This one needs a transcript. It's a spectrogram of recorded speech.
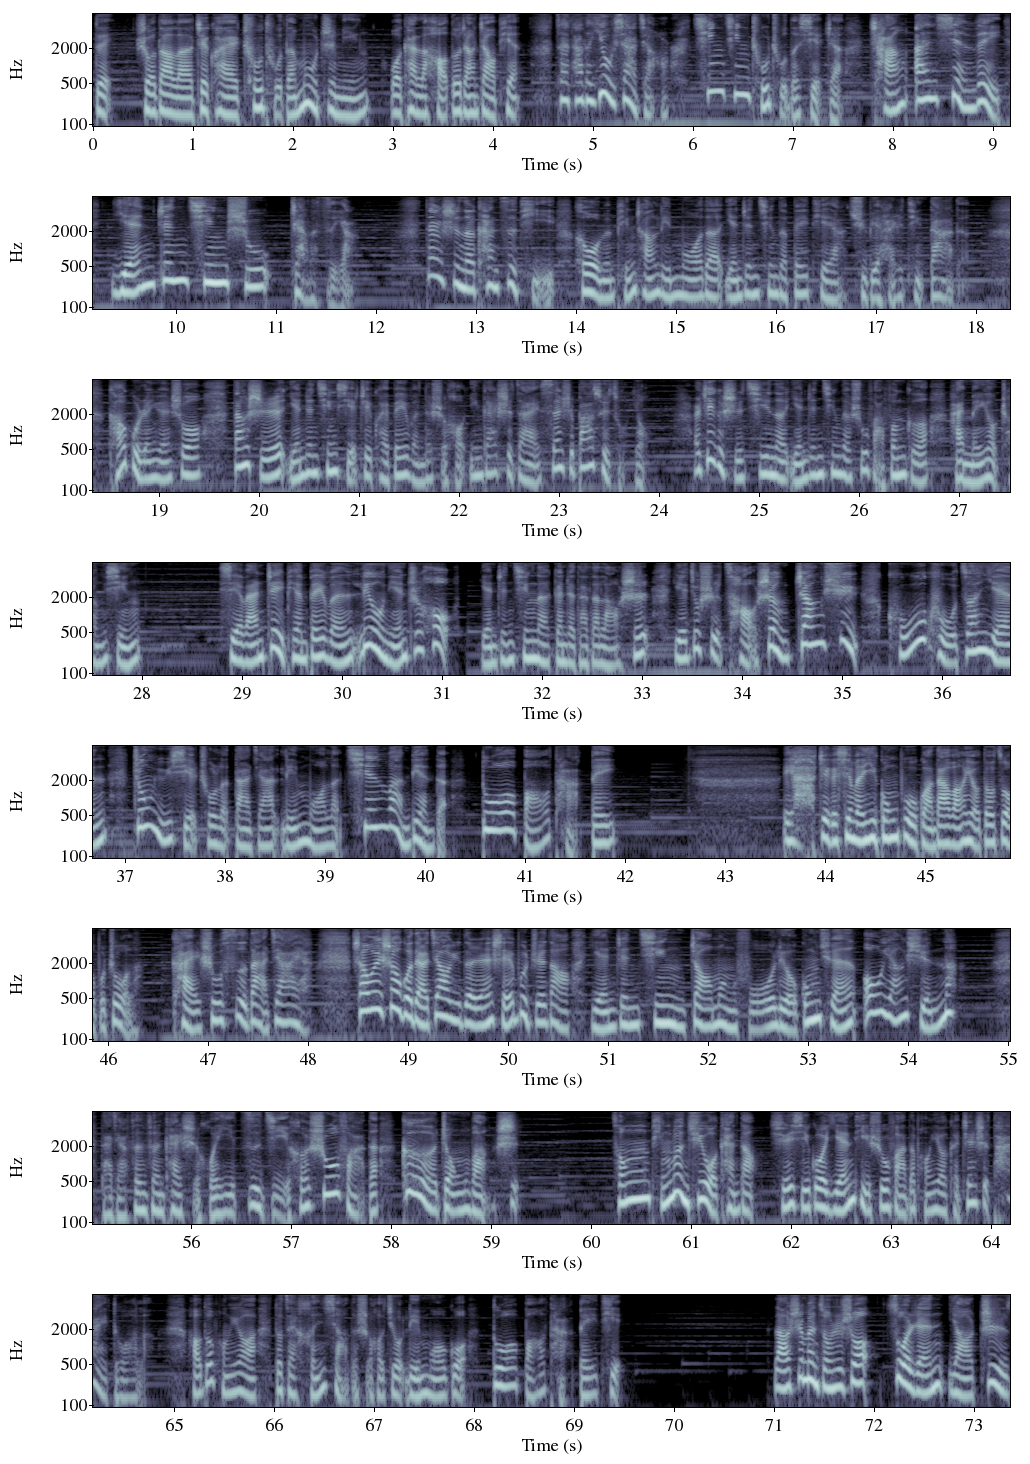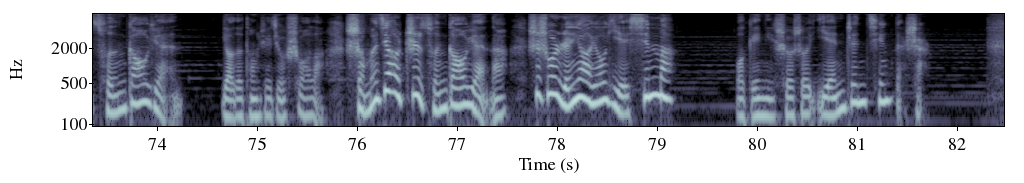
对。说到了这块出土的墓志铭，我看了好多张照片，在它的右下角清清楚楚地写着“长安县尉颜真卿书”这样的字样。但是呢，看字体和我们平常临摹的颜真卿的碑帖啊，区别还是挺大的。考古人员说，当时颜真卿写这块碑文的时候，应该是在三十八岁左右，而这个时期呢，颜真卿的书法风格还没有成型。写完这篇碑文六年之后，颜真卿呢跟着他的老师，也就是草圣张旭，苦苦钻研，终于写出了大家临摹了千万遍的多宝塔碑。哎呀，这个新闻一公布，广大网友都坐不住了。楷书四大家呀，稍微受过点教育的人，谁不知道颜真卿、赵孟俯、柳公权、欧阳询呢？大家纷纷开始回忆自己和书法的各种往事。从评论区我看到，学习过颜体书法的朋友可真是太多了。好多朋友啊，都在很小的时候就临摹过多宝塔碑帖。老师们总是说做人要志存高远，有的同学就说了：“什么叫志存高远呢？是说人要有野心吗？”我给你说说颜真卿的事儿。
